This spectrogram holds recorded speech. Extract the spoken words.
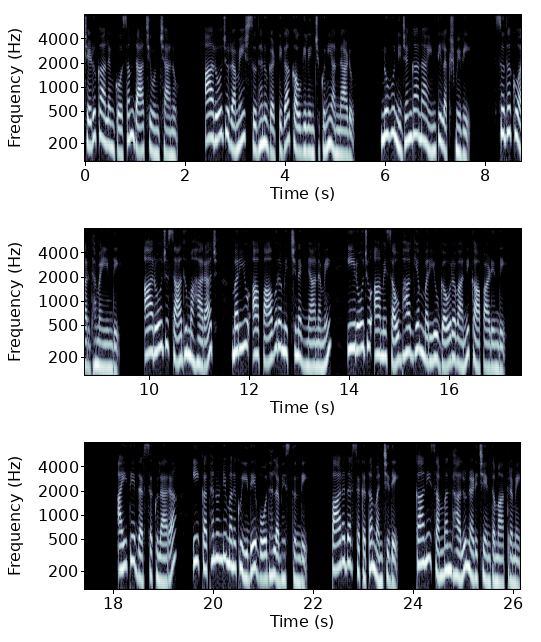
చెడుకాలం కోసం దాచి ఉంచాను. ఆ రోజు రమేష్ సుధను గట్టిగా కౌగిలించుకుని అన్నాడు నువ్వు నిజంగా నా ఇంటి లక్ష్మివి. సుధకు అర్థమయింది ఆ రోజు సాధు మహారాజ్ మరియు ఆ పావురమిచ్చిన జ్ఞానమే ఈరోజు ఆమె సౌభాగ్యం మరియు గౌరవాన్ని కాపాడింది. అయితే దర్శకులారా ఈ కథ నుండి మనకు ఇదే బోధ లభిస్తుంది. పారదర్శకత మంచిదే కాని సంబంధాలు నడిచేంత మాత్రమే.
